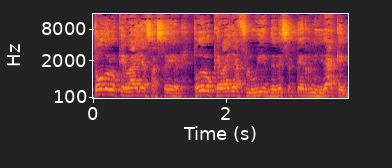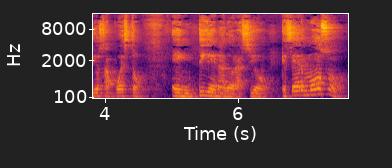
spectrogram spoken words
todo lo que vayas a hacer, todo lo que vaya a fluir de esa eternidad que Dios ha puesto en ti en adoración, que sea hermoso,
